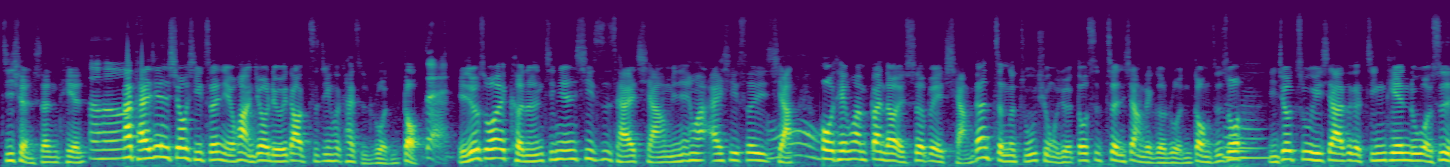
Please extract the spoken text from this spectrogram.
鸡犬升天。那台积电休息整理的话，你就留意到资金会开始轮动。对，也就是说，可能今天细制材强，明天换 IC 设计强，后天换半导体设备强。但整个族群我觉得都是正向的一个轮动，只是说你就注意一下这个今天如果是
